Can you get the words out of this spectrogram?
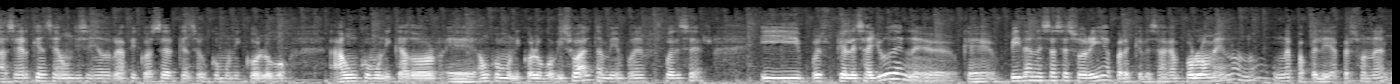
acérquense a un diseñador gráfico, acérquense a un comunicólogo, a un comunicador, eh, a un comunicólogo visual también puede, puede ser. Y pues que les ayuden, eh, que pidan esa asesoría para que les hagan por lo menos ¿no? una papelería personal,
